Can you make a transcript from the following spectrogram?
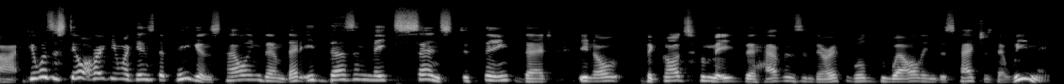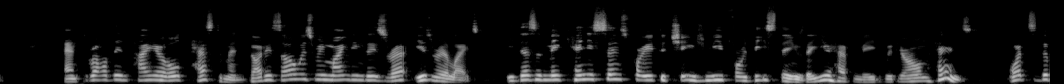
uh, he was still arguing against the pagans, telling them that it doesn't make sense to think that, you know, the gods who made the heavens and the earth will dwell in the statues that we make. And throughout the entire Old Testament, God is always reminding the Isra- Israelites it doesn't make any sense for you to change me for these things that you have made with your own hands. What's the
